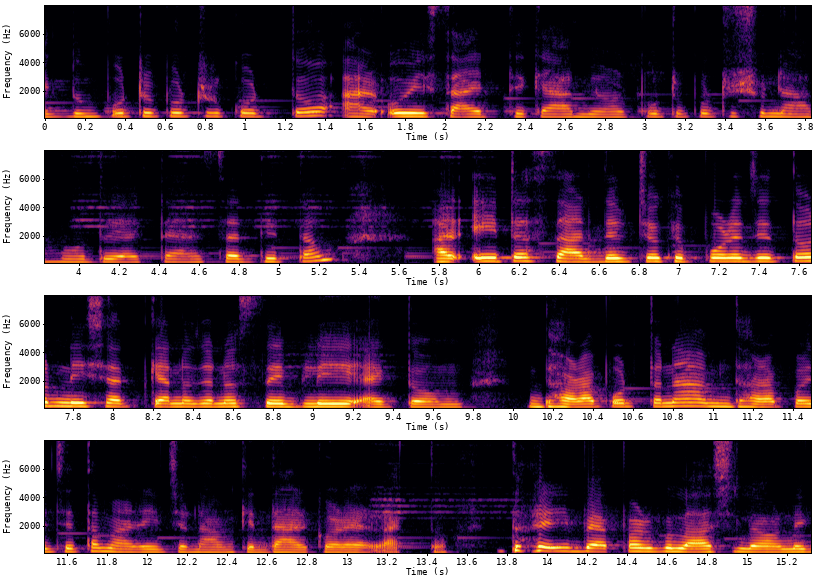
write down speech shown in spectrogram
একদম পুটুর পুটুর করতো, আর ওই সাইড থেকে আমি ওর পুটুর পুটুর শুনে আমি ওদের একটা অ্যান্সার দিতাম। আর এটা স্যারদের চোখে পড়ে যেত নিষাদ কেন যেন সেবলি একদম ধরা পড়তো না, আমি ধরা পড়ে যেতাম আর এই জন্য আমাকে দাঁড় করে রাখতো। তো এই ব্যাপারগুলো আসলে অনেক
